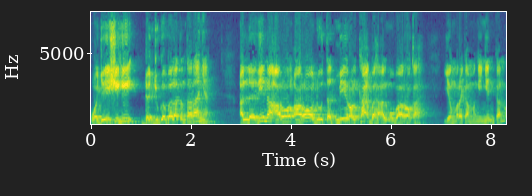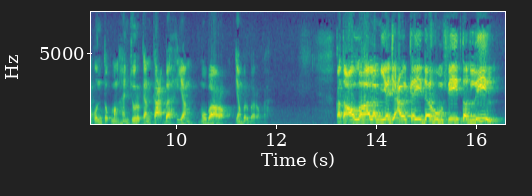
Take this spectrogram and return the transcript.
wa jaishihi dan juga bala tentaranya alladzina aradu tadmiral Ka'bah al-mubarakah yang mereka menginginkan untuk menghancurkan Ka'bah yang mubarak, yang berbarokah. Kata Allah alam yaj'al kaidahum fi tadlil.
